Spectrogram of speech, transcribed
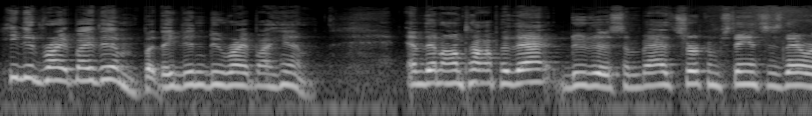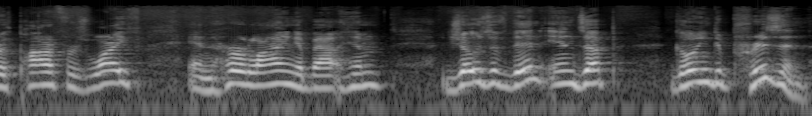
He did right by them, but they didn't do right by him. And then on top of that, due to some bad circumstances there with Potiphar's wife and her lying about him, Joseph then ends up going to prison.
